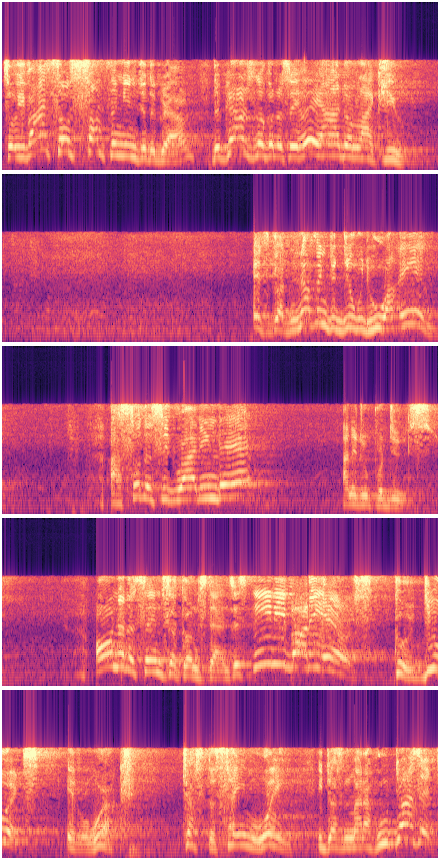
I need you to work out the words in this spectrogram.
So if I sow something into the ground, the ground's not going to say, hey, I don't like you. It's got nothing to do with who I am. I sow the seed right in there, and it will produce. Under the same circumstances, anybody else could do it. It'll work. Just the same way. It doesn't matter who does it.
